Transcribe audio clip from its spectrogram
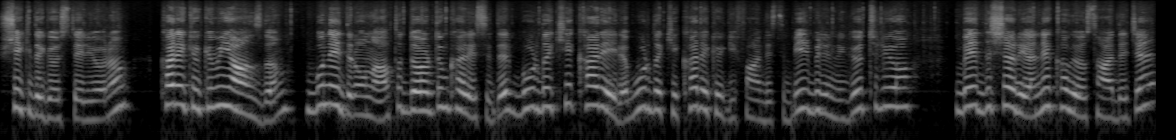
Şu şekilde gösteriyorum. Kare kökümü yazdım. Bu nedir 16? 4'ün karesidir. Buradaki kare ile buradaki karekök ifadesi birbirini götürüyor. Ve dışarıya ne kalıyor sadece?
